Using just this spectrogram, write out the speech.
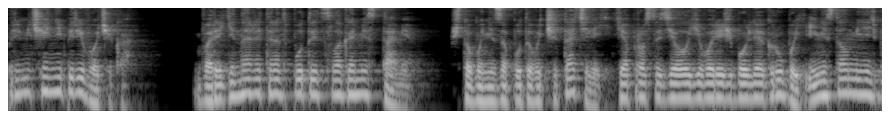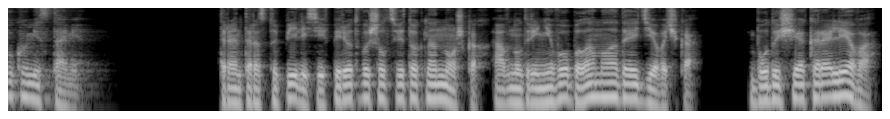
Примечание переводчика. В оригинале тренд путает слога местами. Чтобы не запутывать читателей, я просто сделал его речь более грубой и не стал менять буквы местами. Тренты расступились, и вперед вышел цветок на ножках, а внутри него была молодая девочка. Будущая королева!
